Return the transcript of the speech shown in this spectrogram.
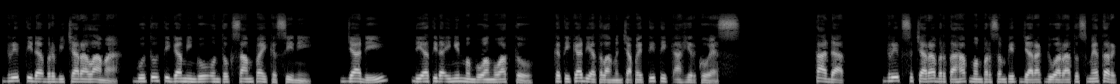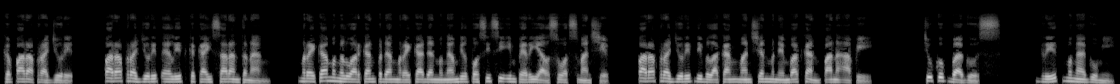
Grit tidak berbicara lama, butuh tiga minggu untuk sampai ke sini. Jadi, dia tidak ingin membuang waktu, ketika dia telah mencapai titik akhir quest. Tadat. Grid secara bertahap mempersempit jarak 200 meter ke para prajurit. Para prajurit elit kekaisaran tenang. Mereka mengeluarkan pedang mereka dan mengambil posisi Imperial Swordsmanship. Para prajurit di belakang mansion menembakkan panah api. Cukup bagus. Grid mengagumi.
